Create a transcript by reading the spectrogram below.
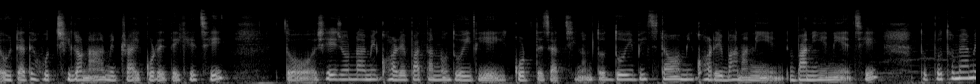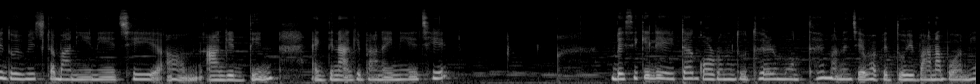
ওইটাতে হচ্ছিল না, আমি ট্রাই করে দেখেছি। তো সেই জন্য আমি ঘরে পাতানো দই দিয়েই করতে চাচ্ছিলাম। তো দই বীজটাও আমি ঘরে বানিয়ে বানিয়ে নিয়েছি। তো প্রথমে আমি দই বীজটা বানিয়ে নিয়েছি আগের দিন। একদিন আগে বানিয়ে নিয়েছি। বেসিক্যালি এটা গরম দুধের মধ্যে মানে যেভাবে দই বানাবো আমি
